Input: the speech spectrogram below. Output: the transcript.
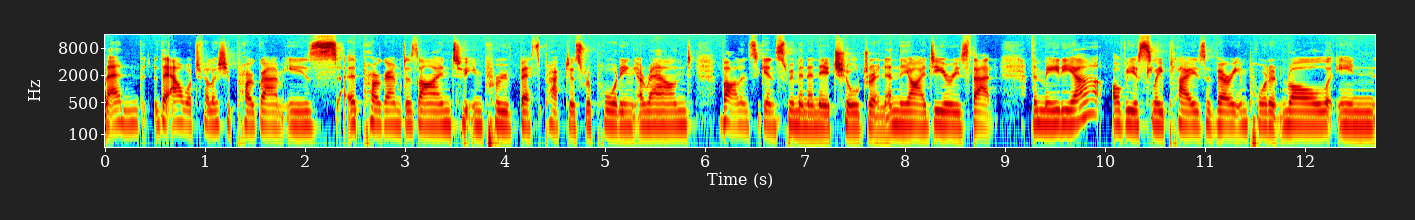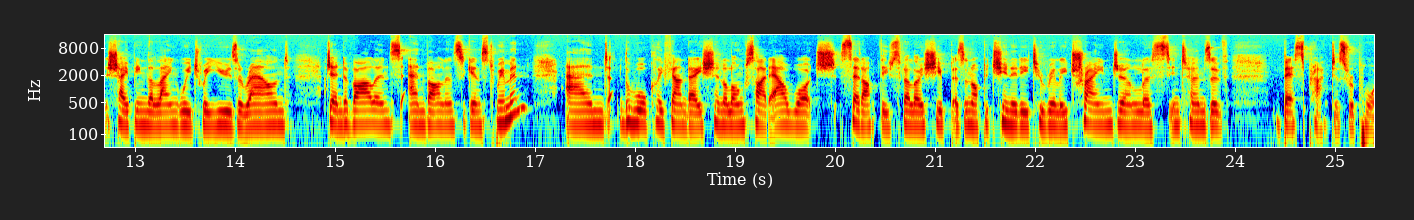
And the Our Watch Fellowship program is a program designed to improve best practice reporting around violence against women and their children. And the idea is that the media obviously plays a very important role in shaping the language we use around gender violence and violence against women. And the Walkley Foundation, alongside Our Watch, set up this fellowship as an opportunity to really train journalists in terms of best practice reporting,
